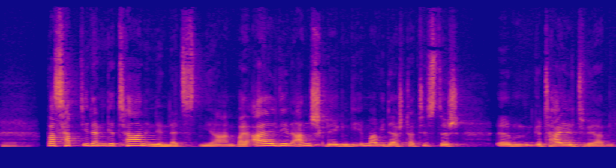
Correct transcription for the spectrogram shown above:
Mhm. Was habt ihr denn getan in den letzten Jahren bei all den Anschlägen, die immer wieder statistisch ähm, geteilt werden?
